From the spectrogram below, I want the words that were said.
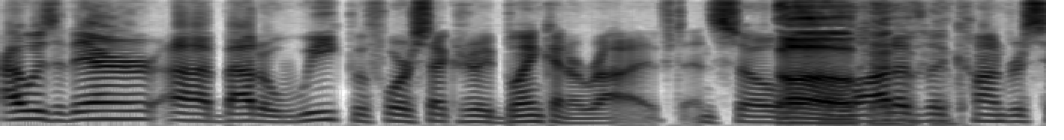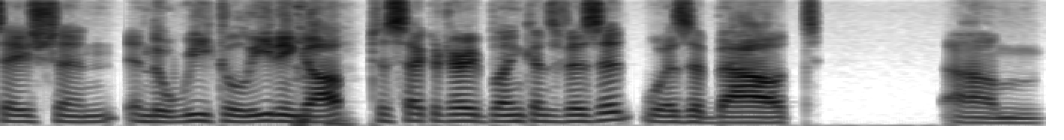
I was there uh, about a week before Secretary Blinken arrived. And so oh, a lot okay, of the conversation in the week leading up to Secretary Blinken's visit was about, um,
